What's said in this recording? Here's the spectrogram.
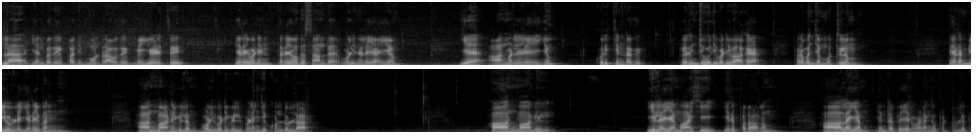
ல என்பது பதிமூன்றாவது மெய்யெழுத்து இறைவனின் திரையோத சார்ந்த ஒளிநிலையையும் ய ஆன்ம நிலையையும் குறிக்கின்றது. பெருஞ்சோதி வடிவாக பிரபஞ்சம் முற்றிலும் நிரம்பியுள்ள இறைவன் ஆன்ம அணுவிலும் ஒளி வடிவில் விளங்கி கொண்டுள்ளார். ஆன்மாவில் இலயமாகி இருப்பதாலும் ஆலயம் என்ற பெயர் வழங்கப்பட்டுள்ளது.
